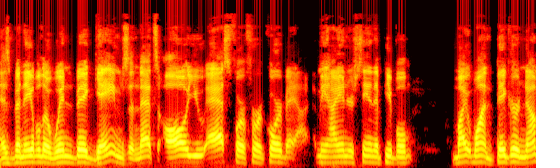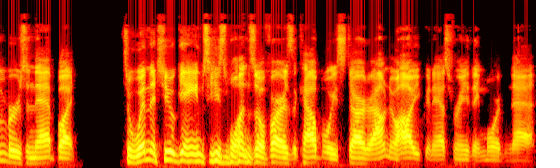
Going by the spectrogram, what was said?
has been able to win big games, and that's all you ask for for a quarterback. I mean, I understand that people might want bigger numbers than that, but to win the two games he's won so far as the Cowboys starter, I don't know how you can ask for anything more than that.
